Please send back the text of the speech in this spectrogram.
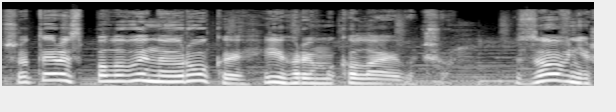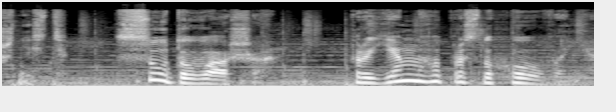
Чотири з половиною роки, Ігоре Миколайовичу. Зовнішність суто ваша. Приємного прослуховування.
